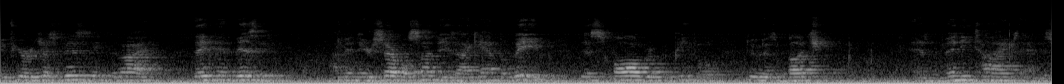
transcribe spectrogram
if you're just visiting tonight, they've been busy. I've been here several Sundays. I can't believe this small group of people do as much, as many times, and as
